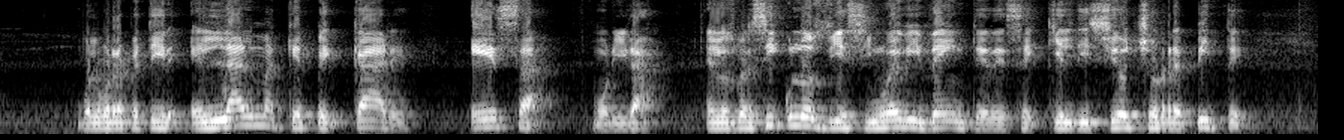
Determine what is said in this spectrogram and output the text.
Vuelvo a repetir, el alma que pecare, esa morirá. En los versículos 19 y 20 de Ezequiel 18 repite,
